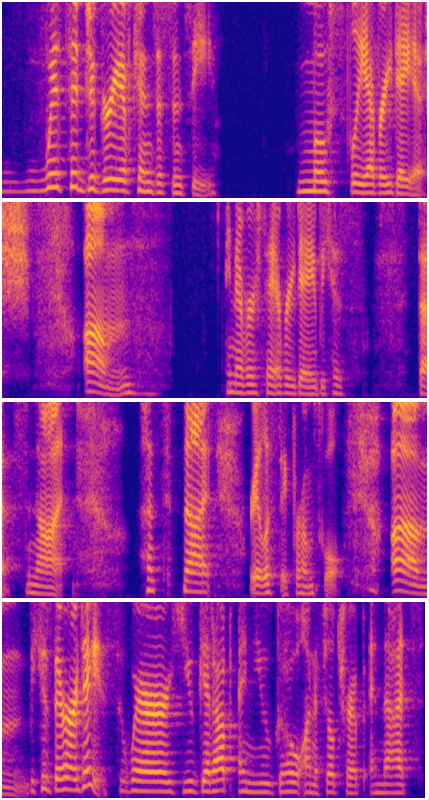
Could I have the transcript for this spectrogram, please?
with a degree of consistency mostly every day ish um i never say every day because that's not that's not realistic for homeschool. Um, because there are days where you get up and you go on a field trip, and that's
